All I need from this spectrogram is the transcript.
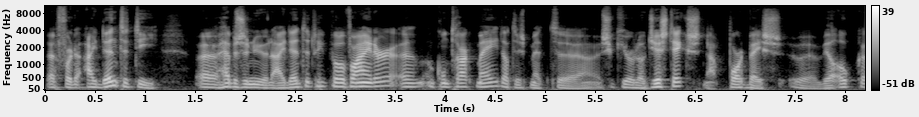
uh, voor de identity uh, hebben ze nu een identity provider een contract mee. Dat is met Secure Logistics. Nou, Portbase wil ook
